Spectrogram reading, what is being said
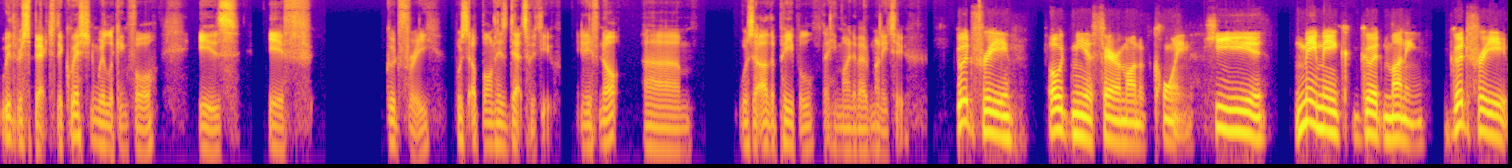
with respect, the question we're looking for is if Godfrey was up on his debts with you, and if not, um, was there other people that he might have owed money to? Godfrey owed me a fair amount of coin. He may make good money. Godfrey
